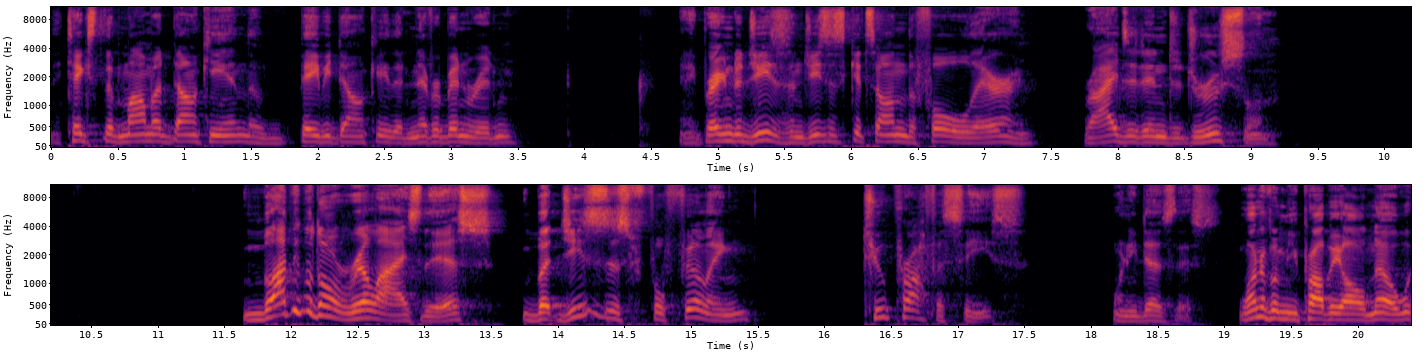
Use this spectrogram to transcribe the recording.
He takes the mama donkey and the baby donkey that had never been ridden and he brings them to Jesus, and Jesus gets on the foal there and rides it into Jerusalem. A lot of people don't realize this, but Jesus is fulfilling two prophecies when he does this. One of them you probably all know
